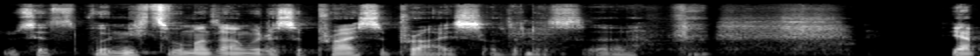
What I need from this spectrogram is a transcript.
ist jetzt nichts, wo man sagen würde, surprise, surprise. Also das, äh, ja,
